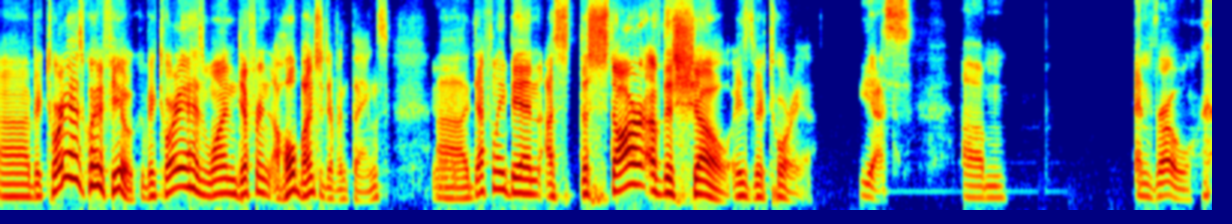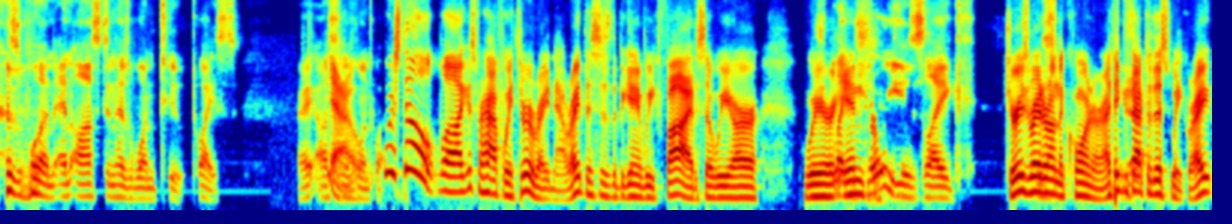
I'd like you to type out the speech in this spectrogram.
Uh, Victoria has quite a few. Victoria has won different, a whole bunch of different things. Yeah. Uh, definitely been a, the star of this show is Victoria. Yes. Um and Rowe has won and Austin has won two twice. Right? Austin yeah, we're still well. I guess we're halfway through right now, right? This is the beginning of week five, so we are we're like in. jury is like Jury's right around the corner. I think it's after this week, right?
